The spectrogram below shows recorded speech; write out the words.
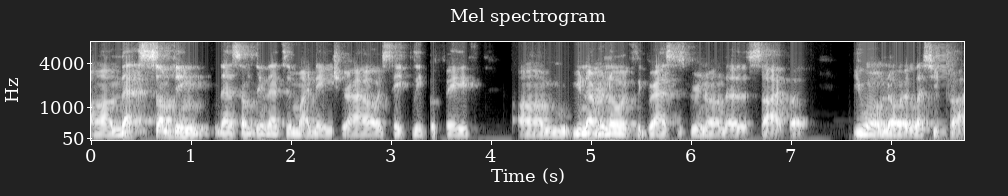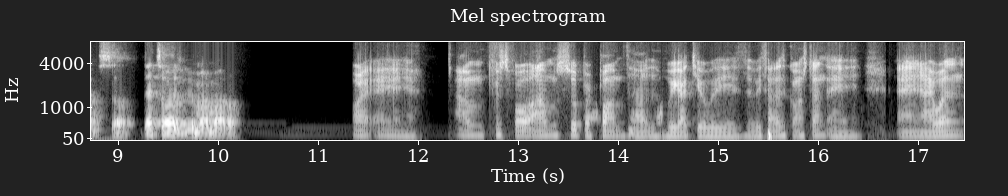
um, that's something that's something that's in my nature. I always take leap of faith. Um, you never know if the grass is greener on the other side, but you won't know it unless you try. So that's always been my motto. All right, yeah, yeah. Um, first of all, I'm super pumped that we got you with with us, Constant, uh, and I want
